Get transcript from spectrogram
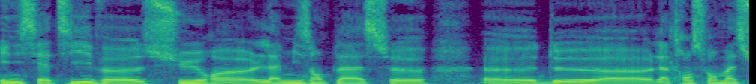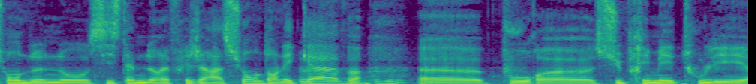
initiatives euh, sur la mise en place de la transformation de nos systèmes de réfrigération dans les mm. caves mm. pour supprimer tous les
